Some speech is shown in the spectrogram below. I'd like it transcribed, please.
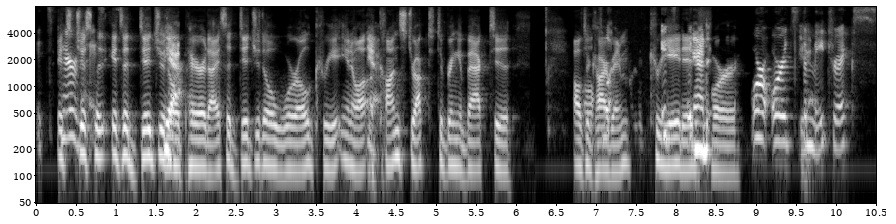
It's It's just a, it's a digital Yeah. paradise, a digital world create, you know, a, Yeah. a construct to bring it back to Alter Well, Carbon, created And- for or or it's the Yeah. Matrix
